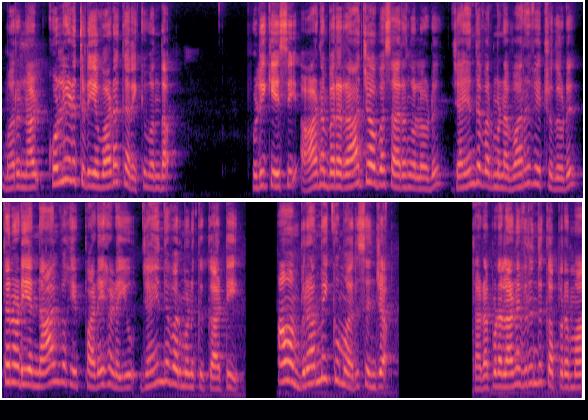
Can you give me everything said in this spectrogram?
மறுநாள் கொள்ளிடத்துடைய வடகரைக்கு வந்தான் புலிகேசி ஆடம்பர ராஜோபசாரங்களோடு ஜெயந்தவர்மனை வரவேற்றதோடு தன்னுடைய நால்வகை படைகளையும் ஜெயந்தவர்மனுக்கு காட்டி அவன் பிரமிக்குமாறு செஞ்சான் தடப்படலான விருந்துக்கு அப்புறமா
